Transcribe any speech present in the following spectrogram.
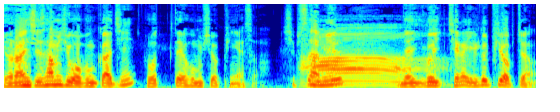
11시 35분까지 롯데 홈쇼핑에서 13일 아. 네, 이거 제가 읽을 필요 없죠.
